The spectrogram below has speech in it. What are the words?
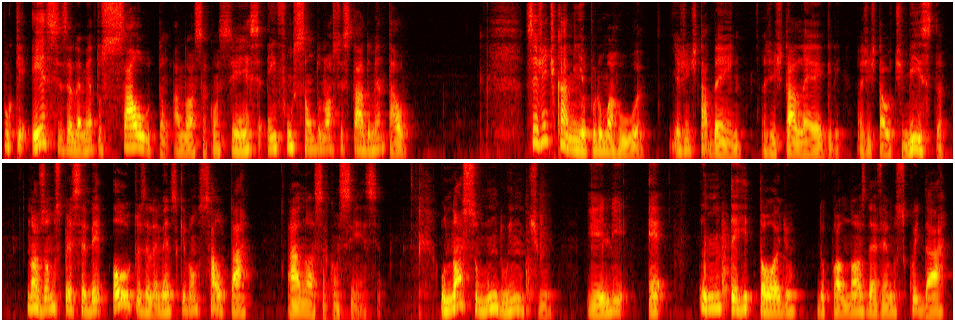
Porque esses elementos saltam a nossa consciência em função do nosso estado mental. Se a gente caminha por uma rua e a gente está bem, a gente está alegre, a gente está otimista, nós vamos perceber outros elementos que vão saltar à nossa consciência. O nosso mundo íntimo, ele é um território do qual nós devemos cuidar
